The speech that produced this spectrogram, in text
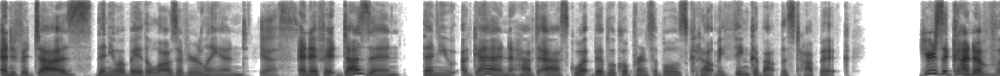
And if it does, then you obey the laws of your land. Yes. And if it doesn't, then you again have to ask what biblical principles could help me think about this topic. Here's a kind of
